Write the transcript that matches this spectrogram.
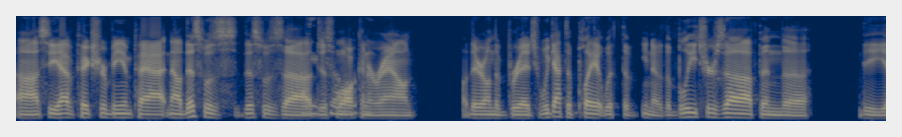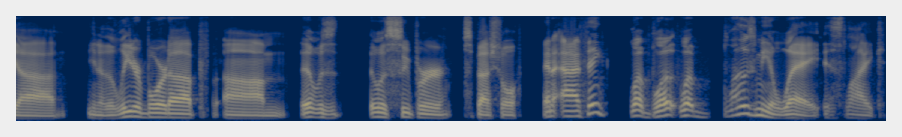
Uh, so you have a picture of me and Pat. Now this was this was uh, just walking around there on the bridge. We got to play it with the you know the bleachers up and the the uh, you know the leaderboard up. Um, it was it was super special. And I think what blow what blows me away is like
